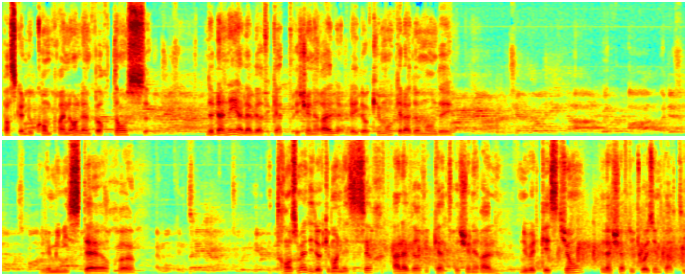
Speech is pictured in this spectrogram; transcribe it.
parce que nous comprenons l'importance de donner à la vérificatrice générale les documents qu'elle a demandés. Le ministère euh, transmet des documents nécessaires à la vérificatrice générale. Nouvelle question, la chef du troisième parti.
